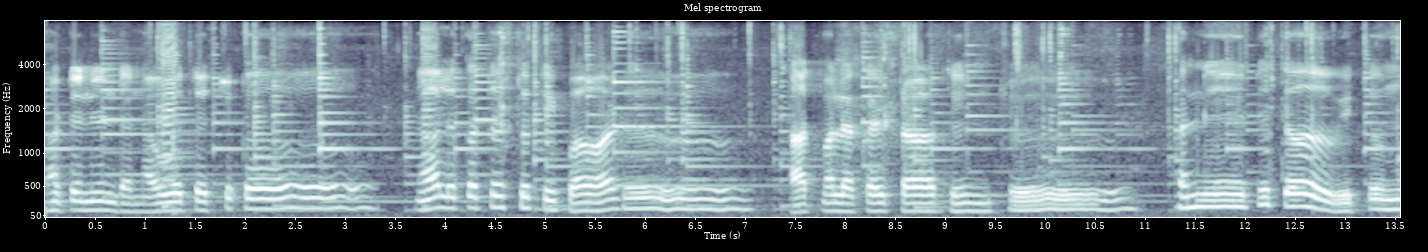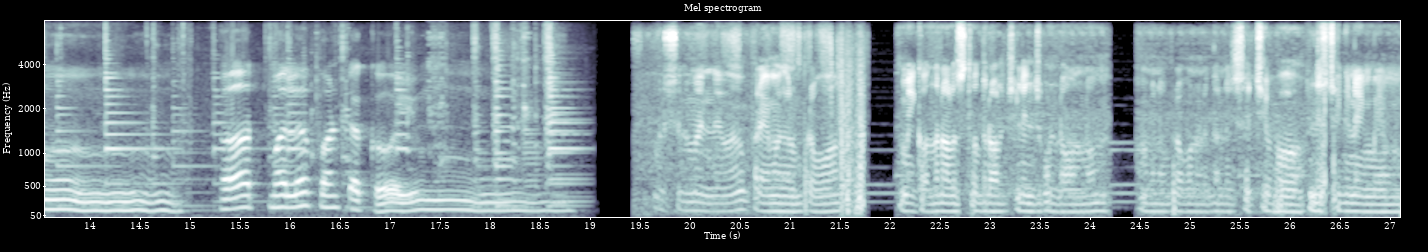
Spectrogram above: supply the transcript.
నాటి నిండా నవ్వు తెచ్చుకో. నాలుకతో స్థుతి పాడు. ఆత్మలకై ప్రార్థించు. అన్నిటితో వితుము ఆత్మల పంట కోయుము. పరిశుద్ధమైన దేవ ప్రేమ ప్రభు మీకు వందనాలు స్తోత్రాలు చెల్లించుకుంటూ ఉన్నాం. మన ప్రభుత్వ తండ్రి డిస్ట్రిక్ట్ని మేము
